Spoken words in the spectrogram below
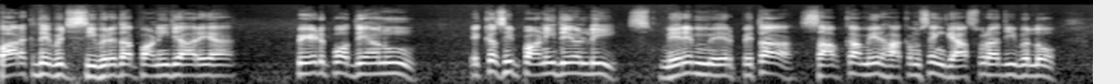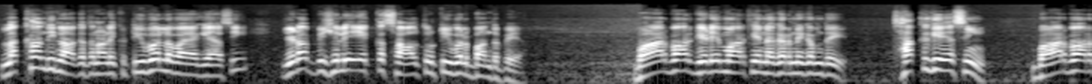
ਪਾਰਕ ਦੇ ਵਿੱਚ ਸੀਵਰੇਜ ਦਾ ਪਾਣੀ ਜਾ ਰਿਹਾ ਪੇੜ ਪੌਦਿਆਂ ਨੂੰ ਇੱਕ ਅਸੀਂ ਪਾਣੀ ਦੇਣ ਲਈ ਸ- ਮੇਰੇ ਮੇਰ ਪਿਤਾ ਸਾਬਕਾ ਮੇਰ ਹਾਕਮ ਸਿੰਘ ਗਿਆਸਪੁਰਾ ਜੀ ਵੱਲੋਂ ਲੱਖਾਂ ਦੀ ਲਾਗਤ ਨਾਲ ਇੱਕ ਟਿਊਬਵੈੱਲ ਲਵਾਇਆ ਗਿਆ ਸੀ, ਜਿਹੜਾ ਪਿਛਲੇ 1 ਸਾਲ ਤੋਂ ਟਿਊਬਵੈੱਲ ਬੰਦ ਪਿਆ। ਬਾਰ-ਬਾਰ ਗੇੜੇ ਮਾਰ ਕੇ ਨਗਰ ਨਿਗਮ ਦੇ ਥੱਕ ਗਏ ਅਸੀਂ, ਬਾਰ-ਬਾਰ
